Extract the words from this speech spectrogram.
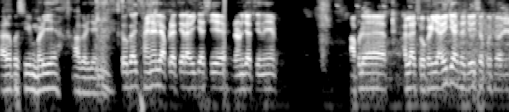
ચાલો પછી મળીએ આગળ જઈને. તો ગાજ ફાઇનલી આપણે અત્યારે આવી ગયા છીએ રણજાતીને આપણે હલા છોકરી આવી ગયા છે, જોઈ શકો છો અને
